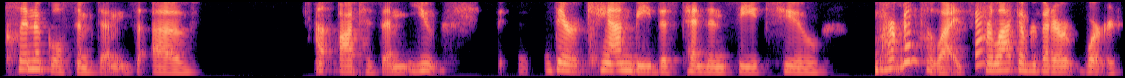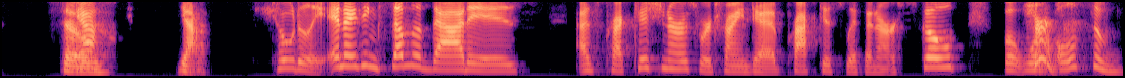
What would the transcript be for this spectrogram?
clinical symptoms of uh, autism you there can be this tendency to compartmentalize yeah. for lack of a better word so yeah. yeah totally and i think some of that is as practitioners, we're trying to practice within our scope, but we're sure. also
